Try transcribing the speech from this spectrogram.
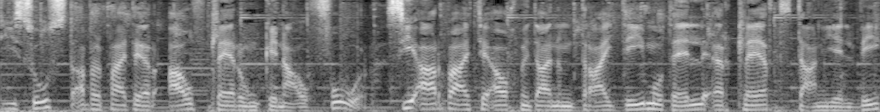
die SUST aber bei der Aufklärung genau vor? Sie arbeite auch mit einem 3D-Modell, erklärt Daniel W.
